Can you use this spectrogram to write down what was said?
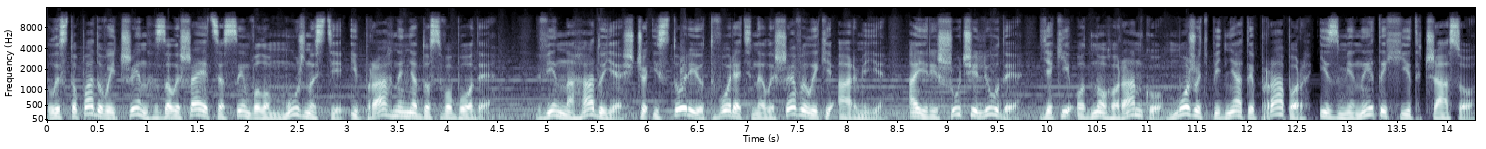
листопадовий чин залишається символом мужності і прагнення до свободи. Він нагадує, що історію творять не лише великі армії, а й рішучі люди, які одного ранку можуть підняти прапор і змінити хід часу.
